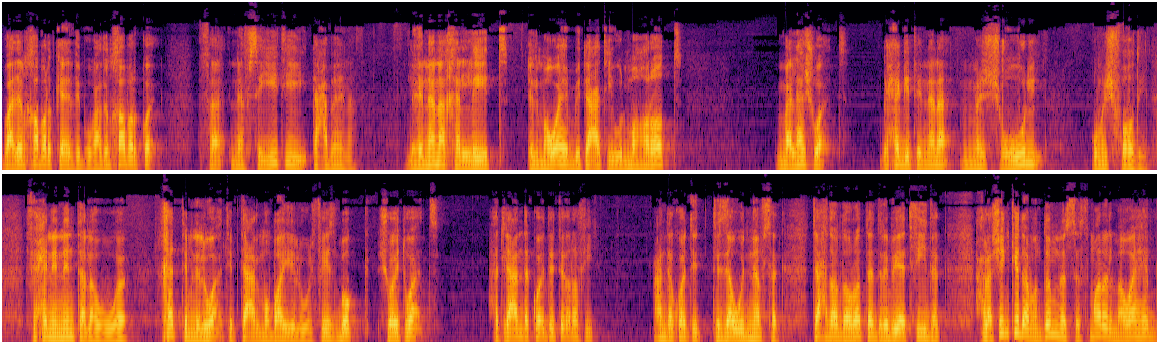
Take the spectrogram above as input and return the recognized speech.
وبعدين خبر كاذب وبعدين خبر كو... فنفسيتي تعبانة لأن أنا خليت المواهب بتاعتي والمهارات ملهاش وقت بحجة إن أنا مشغول ومش فاضي. في حين إن أنت لو خدت من الوقت بتاع الموبايل والفيسبوك شوية وقت هتلاقي عندك وقت تقرا فيه. عندك وقت تزود نفسك تحضر دورات تدريبية تفيدك. علشان كده من ضمن استثمار المواهب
